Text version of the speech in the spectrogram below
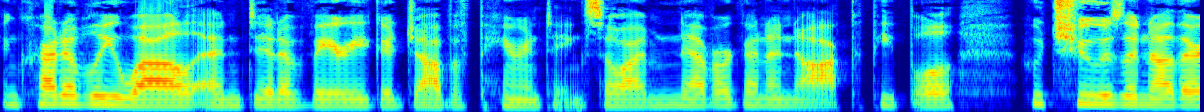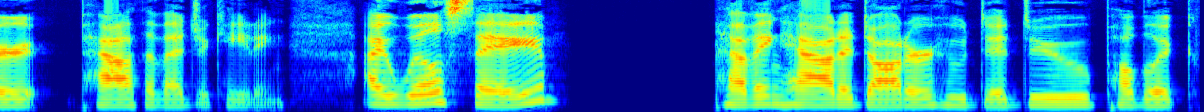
incredibly well and did a very good job of parenting. So I'm never going to knock people who choose another path of educating. I will say, having had a daughter who did do public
